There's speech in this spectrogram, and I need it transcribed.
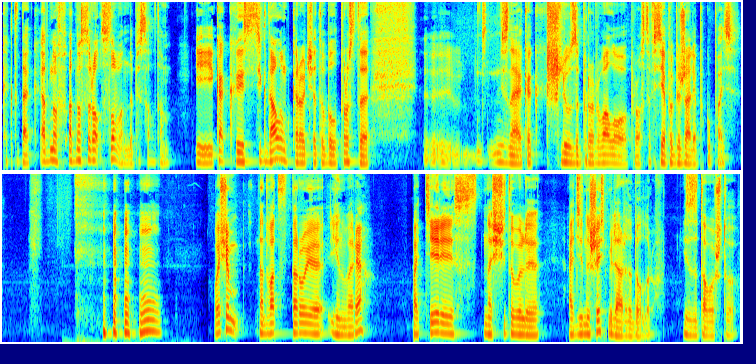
Как-то так. Одно, одно слово он написал там. И как с сигналом, короче, это был просто, э, не знаю, как шлюзы прорвало, просто все побежали покупать. В общем, на 22 января потери насчитывали 1,6 миллиарда долларов из-за того, что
